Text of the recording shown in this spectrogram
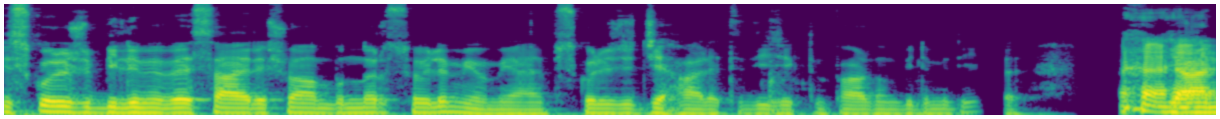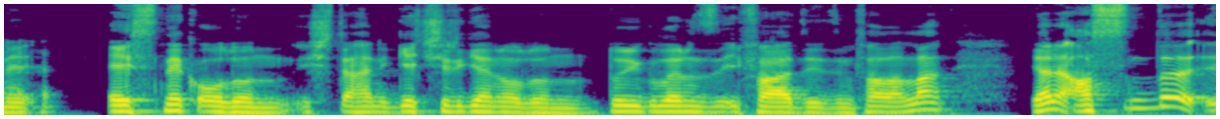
Psikoloji bilimi vesaire şu an bunları söylemiyor mu yani? Psikoloji cehaleti diyecektim pardon bilimi değil de. Yani esnek olun, işte hani geçirgen olun, duygularınızı ifade edin falan lan. Yani aslında e,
